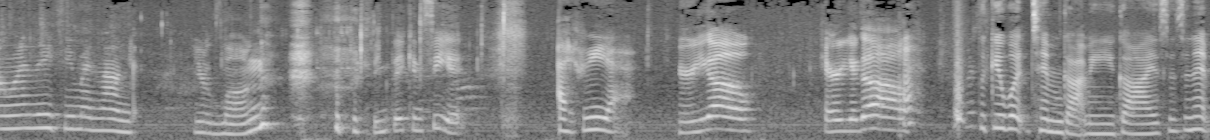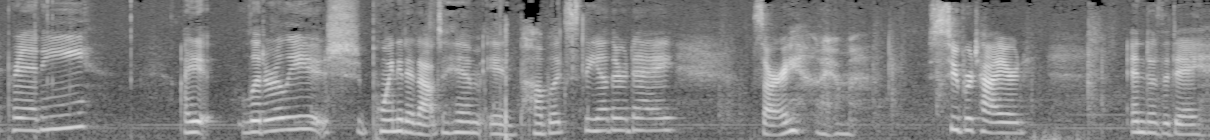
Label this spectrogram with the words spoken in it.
I want to see my lung. Your lung? I think they can see it. I see it. Here you go. Here you go. Look at what Tim got me, you guys. Isn't it pretty? I literally sh pointed it out to him in Publix the other day. Sorry, I am super tired. End of the day.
